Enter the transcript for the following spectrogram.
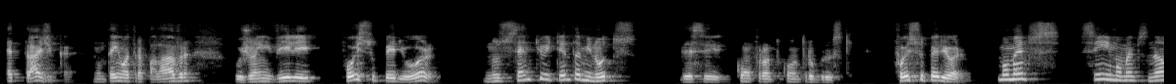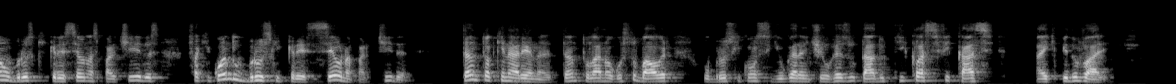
é trágica, não tem outra palavra. O Joinville foi superior nos 180 minutos desse confronto contra o Brusque. Foi superior, momentos sim, momentos não. O Brusque cresceu nas partidas. Só que quando o Brusque cresceu na partida, tanto aqui na Arena, tanto lá no Augusto Bauer, o Brusque conseguiu garantir o resultado que classificasse a equipe do Vale.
